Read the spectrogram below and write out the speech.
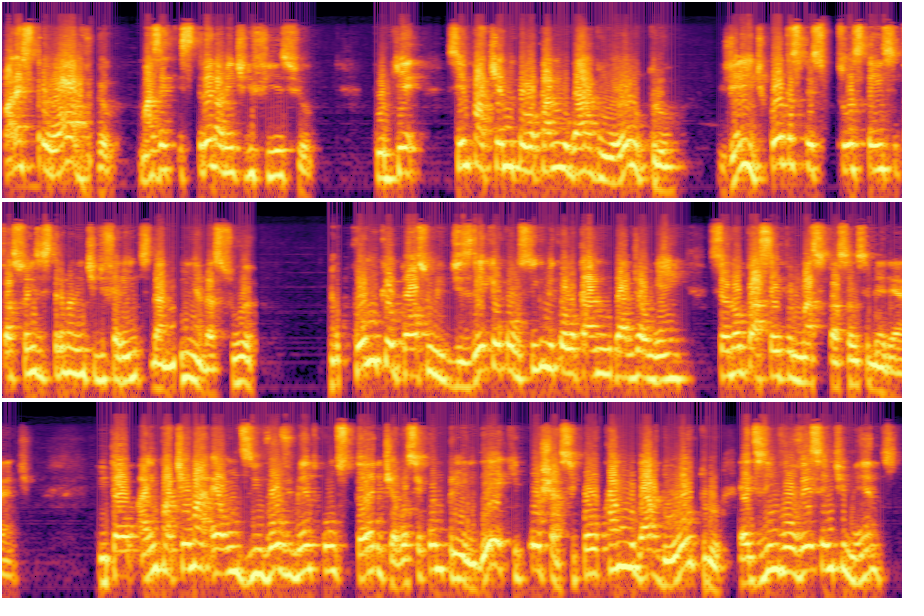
Parece tão óbvio, mas é extremamente difícil, porque se empatia me colocar no lugar do outro, gente, quantas pessoas têm situações extremamente diferentes da minha, da sua? Então, como que eu posso me dizer que eu consigo me colocar no lugar de alguém se eu não passei por uma situação semelhante? Então, a empatia é, é um desenvolvimento constante, é você compreender que, poxa, se colocar no lugar do outro é desenvolver sentimentos,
